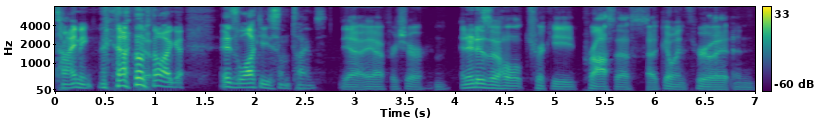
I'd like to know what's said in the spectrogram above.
timing. I don't know. I got it's lucky sometimes. Yeah, yeah, for sure. And it is a whole tricky process uh, going through it, and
